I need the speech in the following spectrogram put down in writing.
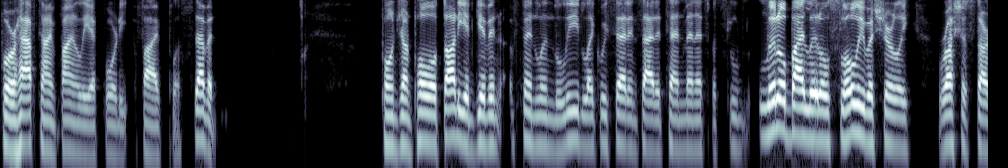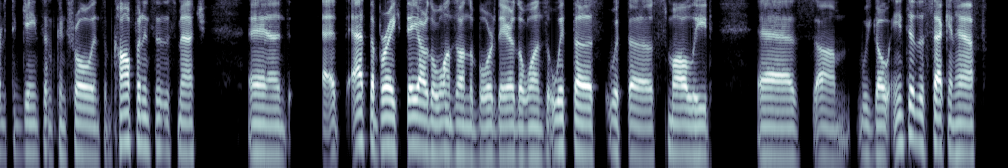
for halftime. Finally, at 45 plus seven. Pohjanpalo thought he had given Finland the lead, like we said, inside of 10 minutes, but little by little, slowly but surely, Russia started to gain some control and some confidence in this match. And at, at the break, they are the ones on the board. They are the ones with the with the small lead as um, we go into the second half.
